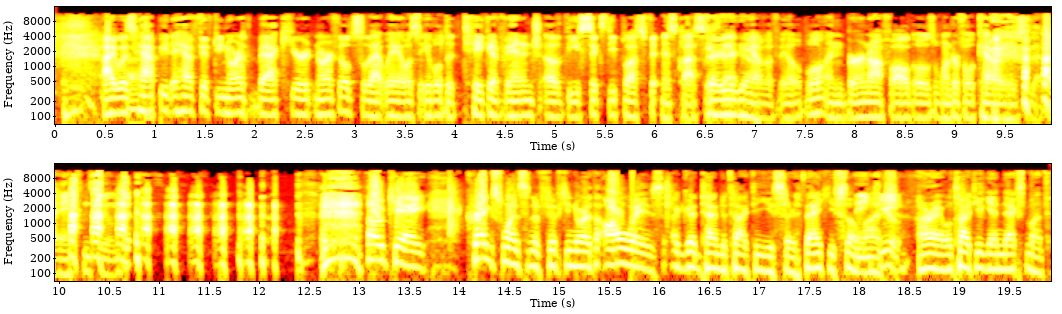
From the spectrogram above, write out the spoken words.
I was happy to have 50 North back here at Northfield, so that way I was able to take advantage of the 60 plus fitness classes There that we have available and burn off all those wonderful calories that I consumed. Okay, Craig Swenson of 50 North. Always a good time to talk to you, sir. Thank you so Thank much. you. All right, we'll talk to you again next month.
